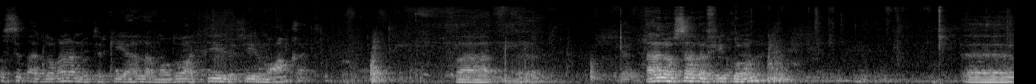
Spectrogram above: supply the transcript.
قصة أردوغان وتركيا هلا موضوع كثير كثير معقد. ف آه، أهلا وسهلا فيكم. آه،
